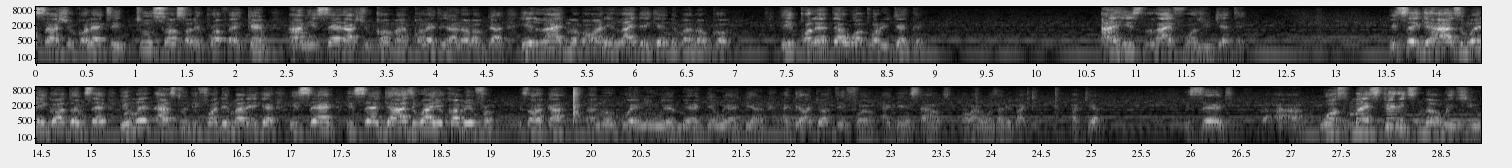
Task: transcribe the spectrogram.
said I should collect it. Two sons of the prophet came and he said I should come and collect it and all of that. He lied. Number one, he lied against the man of God. He collected what was rejected. And his life was rejected. He said, Gehazi, when he got home, he said, he went and stood before the man again. He said, he said, Gehazi, where are you coming from? He said, okay, I don't go anywhere. Me, I did where I did. I did, I just did for, I did inside house, or I was at the back, back here. He said, uh, was my spirit not with you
